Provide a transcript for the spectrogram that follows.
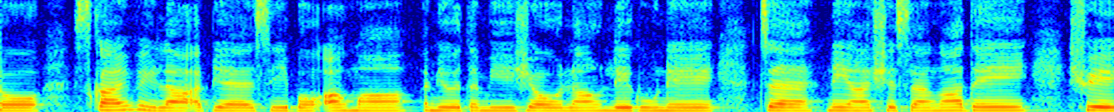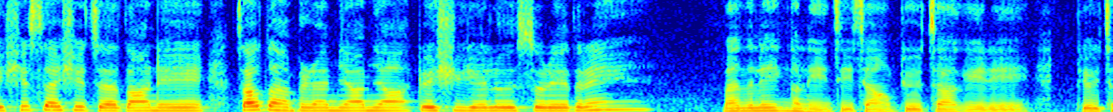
တော့ Sky Villa အပြည့်အစည်းပုံအောက်မှာအမျိုးသမီးရုပ်လောင်း၄ခုနဲ့ကျပ်285သိန်းရွှေ88ကျပ်သားနဲ့ကြောက်တံပရံများများတွေ့ရှိရလို့ဆိုတဲ့သတင်းမန္တလေးငလင်ကြီးကြောင့်ပြိုကျခဲ့တဲ့ပြိုကျ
